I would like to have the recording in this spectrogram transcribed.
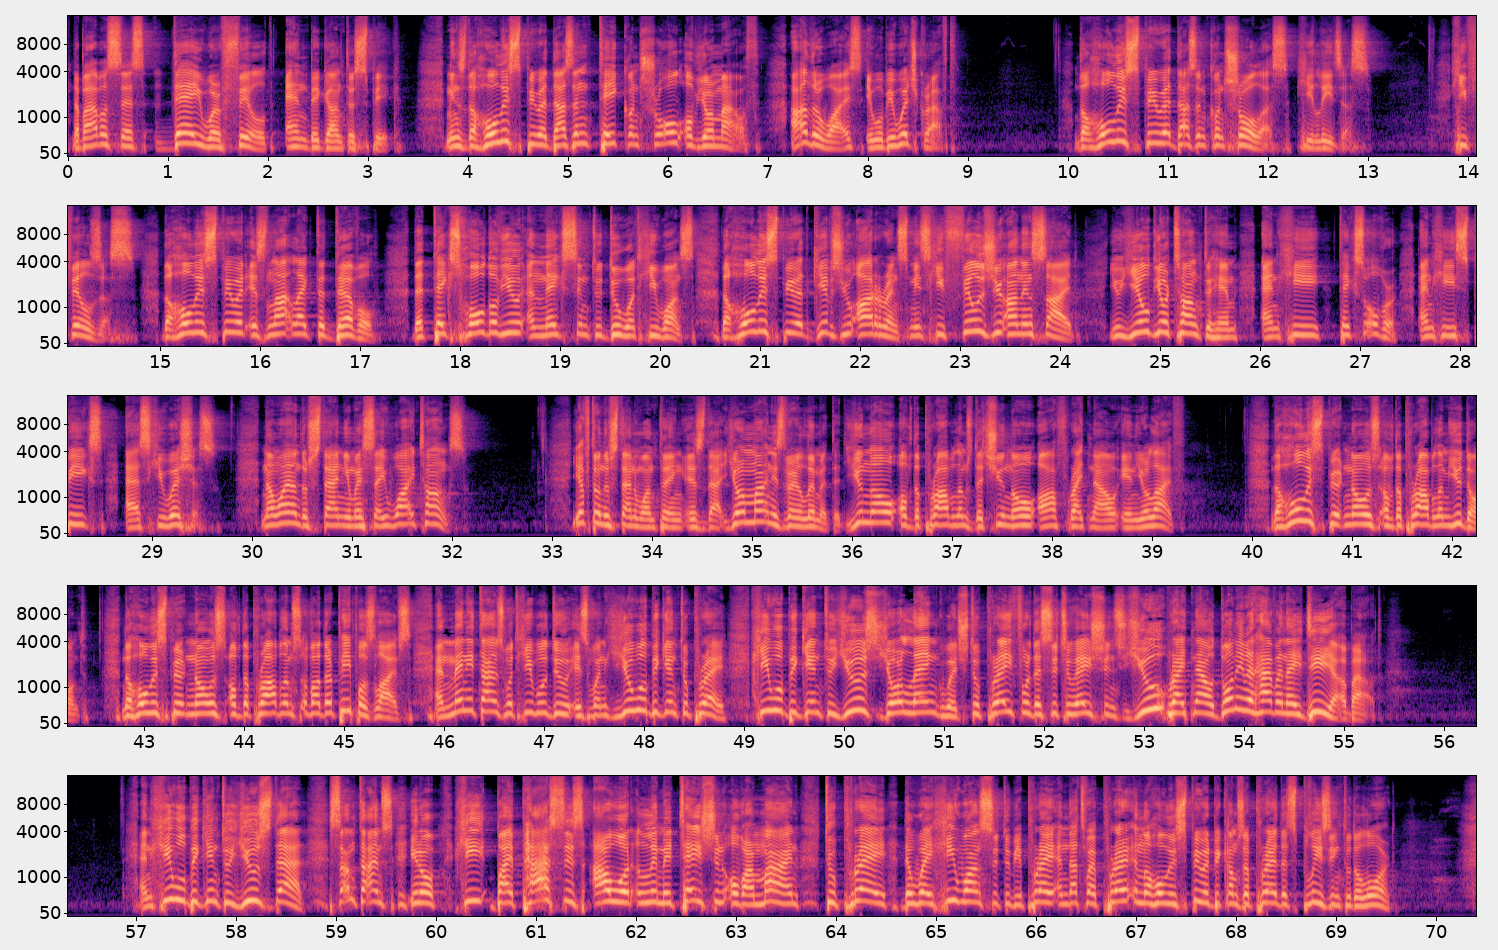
The Bible says they were filled and begun to speak. Means the Holy Spirit doesn't take control of your mouth. Otherwise, it will be witchcraft. The Holy Spirit doesn't control us. He leads us. He fills us. The Holy Spirit is not like the devil that takes hold of you and makes him to do what he wants. The Holy Spirit gives you utterance, means he fills you on inside. You yield your tongue to him and he takes over and he speaks as he wishes. Now I understand you may say, why tongues? You have to understand one thing is that your mind is very limited. You know of the problems that you know of right now in your life. The Holy Spirit knows of the problem you don't. The Holy Spirit knows of the problems of other people's lives. And many times what He will do is when you will begin to pray, He will begin to use your language to pray for the situations you right now don't even have an idea about and he will begin to use that sometimes you know he bypasses our limitation of our mind to pray the way he wants it to be prayed and that's why prayer in the Holy Spirit becomes a prayer that's pleasing to the Lord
